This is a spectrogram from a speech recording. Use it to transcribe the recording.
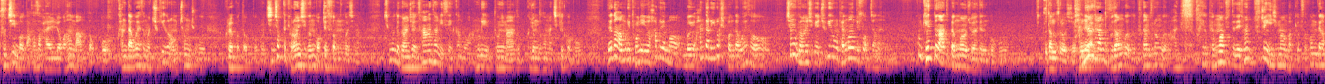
굳이 뭐 나서서 가려고 하는 마음도 없고 간다고 해서 뭐 축의금을 엄청 주고 그럴 것도 없고 뭐 친척들 결혼식은 뭐 어쩔 수 없는 거지만 친구들 결혼식에서 상한선이 있으니까 뭐 아무리 돈이 많아도 그 정도 선만 지킬 거고 내가 아무리 돈이 하루에 뭐뭐한 달에 1억씩 번다고 해서 친구 결혼식에 축의금을 100만 원 줄수 없잖아요. 그럼 걔는 또 나한테 100만 원 줘야 되는 거고 부담스러워지죠 받는 사람도 부담한. 그 부담스러운 거야. 아, 아, 이거 100만 원 줄 때내현 수중이 20만 원밖에 없어. 그럼 내가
